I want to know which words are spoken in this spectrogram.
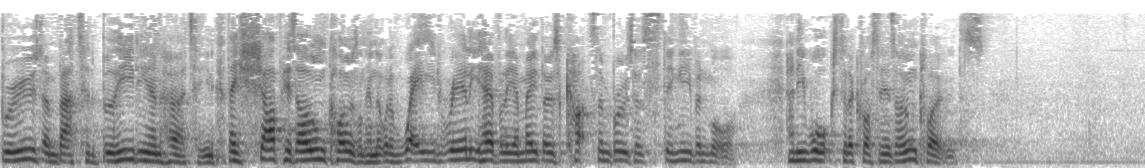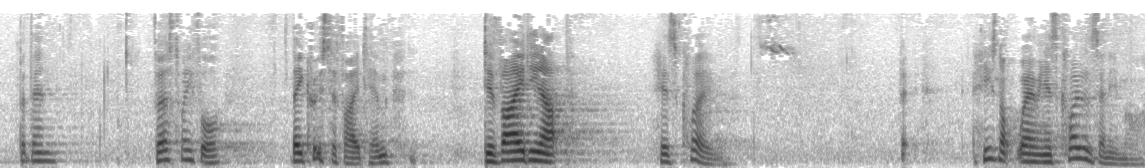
bruised and battered, bleeding and hurting, they shoved his own clothes on him that would have weighed really heavily and made those cuts and bruises sting even more. And he walks to the cross in his own clothes. But then, verse 24, they crucified him, dividing up his clothes. He's not wearing his clothes anymore.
